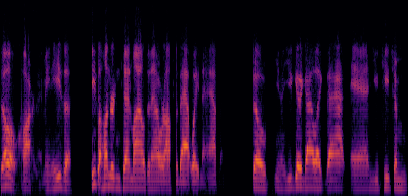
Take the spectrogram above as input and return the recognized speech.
so hard. I mean, he's a he's 110 miles an hour off the bat waiting to happen. So, you know, you get a guy like that and you teach him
